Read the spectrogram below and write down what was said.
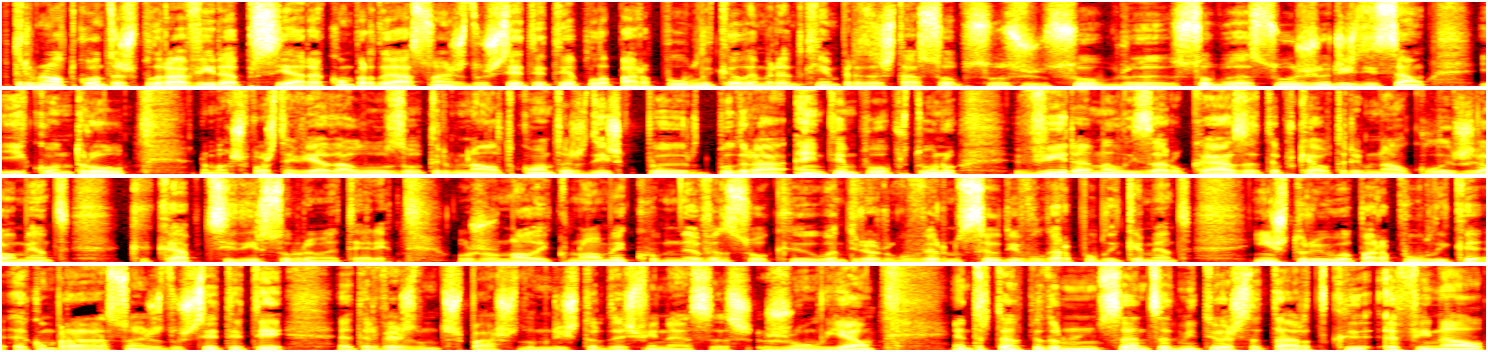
O Tribunal de Contas poderá vir a apreciar a compra de ações dos CTT pela par pública, lembrando que a empresa está sob, sobre, sob a sua jurisdição e controle. Numa resposta enviada à luz, o Tribunal de Contas diz que poderá, em tempo oportuno, vir a analisar o caso, até porque é o Tribunal colegialmente que cabe decidir sobre a matéria. O Jornal Económico avançou que o anterior governo, o divulgar publicamente, instruiu a para pública a comprar ações dos CTT através de um despacho do Ministro das Finanças, João Leão. Entretanto, Pedro Nuno Santos admitiu esta tarde que, afinal,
